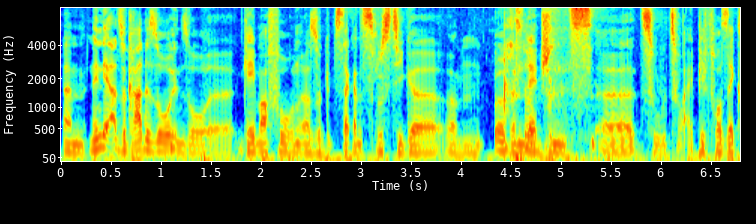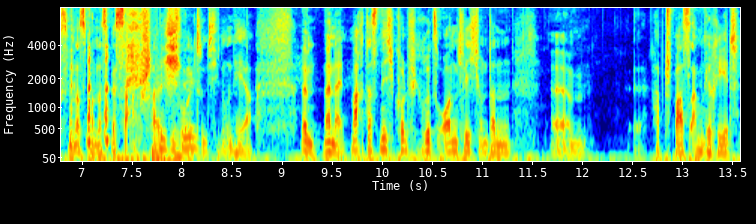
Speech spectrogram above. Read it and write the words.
Ähm, nee, nee, also gerade so in so äh, Gamer-Foren oder so gibt es da ganz lustige ähm, Urban so. Legends äh, zu, zu IPv6 und dass man das besser abschalten sollte und hin und her. Ähm, nein, nein, macht das nicht, konfiguriert es ordentlich und dann ähm, äh, habt Spaß am Gerät.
